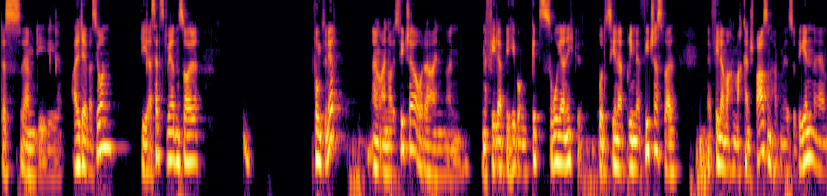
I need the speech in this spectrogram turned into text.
dass ähm, die, die alte Version, die ersetzt werden soll, funktioniert. Ähm, ein neues Feature oder ein, ein, eine Fehlerbehebung gibt es so ja nicht. Wir produzieren ja primär Features, weil äh, Fehler machen macht keinen Spaß und hatten wir zu Beginn. Äh,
